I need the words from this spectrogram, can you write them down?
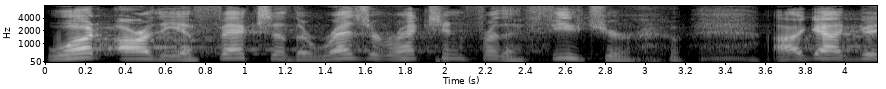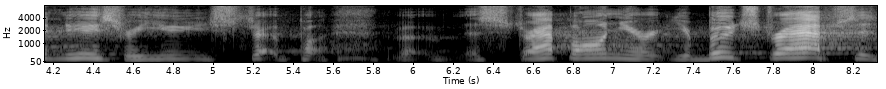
What are the effects of the resurrection for the future? I got good news for you. Strap on your, your bootstraps and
